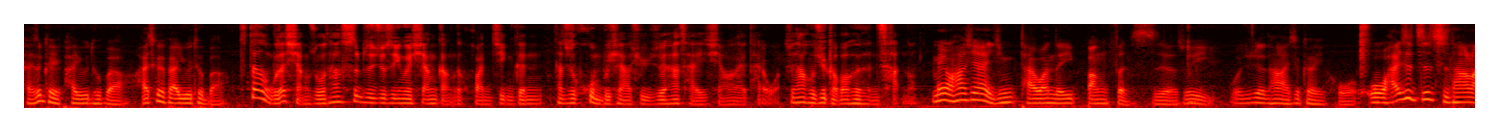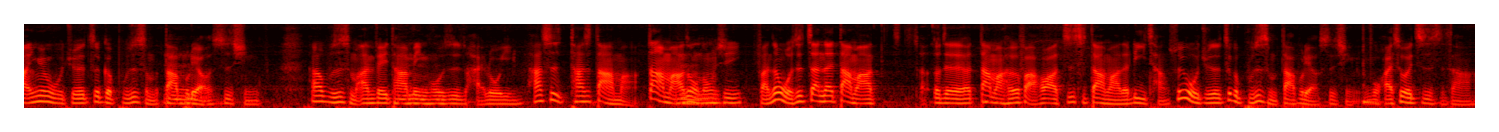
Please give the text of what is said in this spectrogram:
还是可以拍 YouTube 啊，还是可以拍 YouTube 啊。但是我在想说，他是不是就是因为香港的环境跟他就是混不下去，所以他才想要来台湾，所以他回去搞不好会很惨哦。没有，他现在已经台湾的一帮粉丝了，所以我就觉得他还是可以活，我还是支持他啦，因为我觉得这个不是什么大不了的事情。他又不是什么安非他命或是海洛因，他是他是大麻，大麻这种东西，反正我是站在大麻，呃对，大麻合法化支持大麻的立场，所以我觉得这个不是什么大不了事情，我还是会支持他。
